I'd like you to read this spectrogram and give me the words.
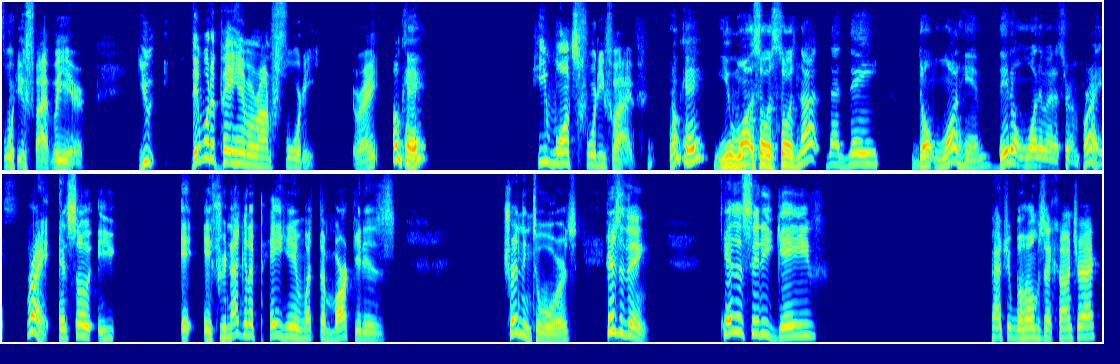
45 a year. You they want to pay him around 40, right? Okay. He wants 45. Okay. You want so so it's not that they don't want him, they don't want him at a certain price. Right. And so you, if you're not going to pay him what the market is trending towards, here's the thing. Kansas City gave Patrick Mahomes that contract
